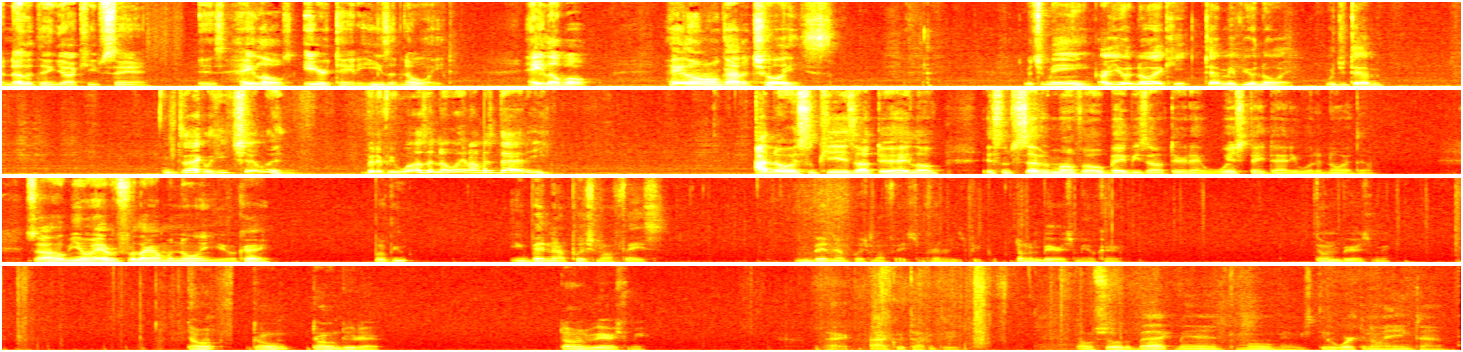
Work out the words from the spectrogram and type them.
another thing y'all keep saying is Halo's irritated. He's annoyed. Halo, well, Halo don't got a choice. what you mean? Are you annoyed? Tell me if you're annoyed? Would you tell me? Exactly, he chilling. But if he was annoyed, I'm his daddy. I know it's some kids out there, Halo. It's some seven month old babies out there that wish their daddy would annoy them. So I hope you don't ever feel like I'm annoying you, okay? But if you you better not push my face. You better not push my face in front of these people. Don't embarrass me, okay? Don't embarrass me. Don't don't don't do that. Don't embarrass me. Alright, I quit talking to you. Don't show the back, man. Come on, man. We still working on hang time.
